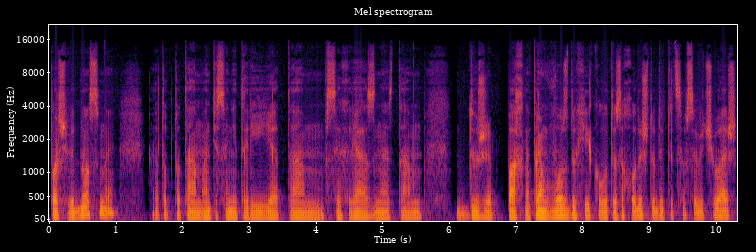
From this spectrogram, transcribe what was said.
перші відносини. Тобто там антисанітарія, там все грязне, там дуже пахне прямо в воздухі. Коли ти заходиш туди, ти це все відчуваєш.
